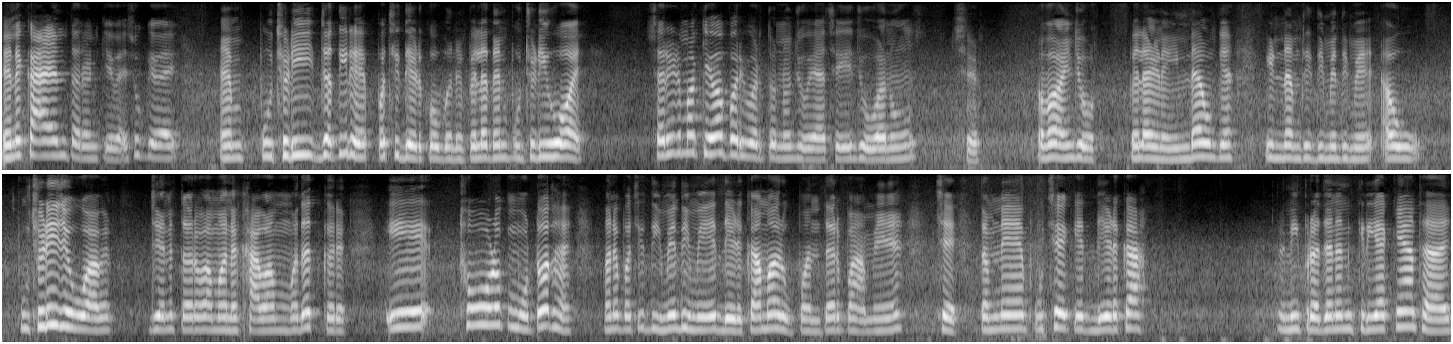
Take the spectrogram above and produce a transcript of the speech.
એને કાયાંતરણ કહેવાય. શું કહેવાય? એમ પૂંછડી જતી રહે, પછી દેડકો બને. પહેલાં તેને પૂંછડી હોય. શરીરમાં કેવા પરિવર્તનો જોયા છે એ જોવાનું છે. હવે અહીં જુઓ. પહેલાં એણે ઈંડા મૂક્યા ઈંડામાંથી ધીમે ધીમે આવું પૂંછડી જેવું આવે. જેને તરવામાં અને ખાવામાં મદદ કરે, એ થોડોક મોટો થાય અને પછી ધીમે ધીમે એ દેડકામાં રૂપાંતર પામે છે. તમને પૂછે કે દેડકા ની પ્રજનન ક્રિયા ક્યાં થાય?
